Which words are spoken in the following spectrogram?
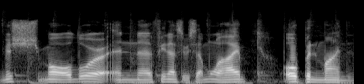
مش موضوع إن في ناس بيسموها هاي open minded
